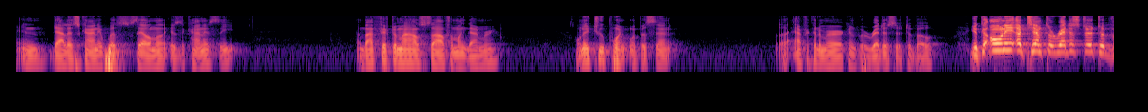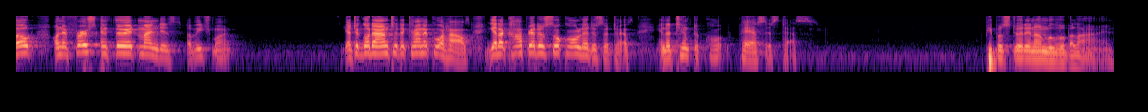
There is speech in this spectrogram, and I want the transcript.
in Dallas County, where Selma is the county seat about 50 miles south of Montgomery. Only 2.1% African Americans were registered to vote. You can only attempt to register to vote on the first and third Mondays of each month. You have to go down to the county courthouse, get a copy of the so-called literacy test, and attempt to pass this test. People stood in unmovable lines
